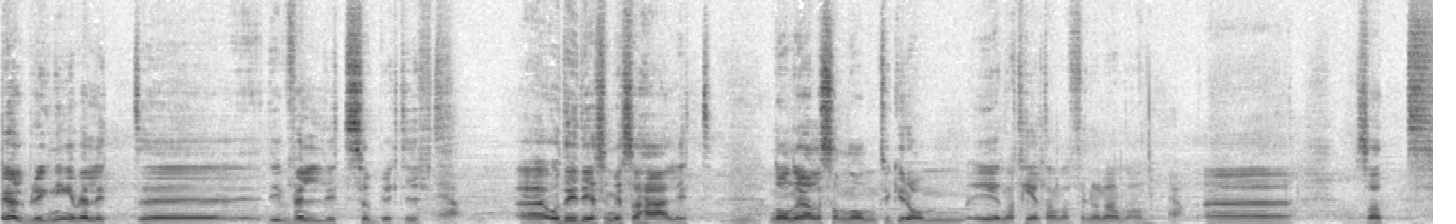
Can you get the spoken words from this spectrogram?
ölbryggning är väldigt, eh, det är väldigt subjektivt. Ja. Eh, Och det är det som är så härligt. Någon öl som någon tycker om är något helt annat för någon annan. Ja. Uh, Så att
